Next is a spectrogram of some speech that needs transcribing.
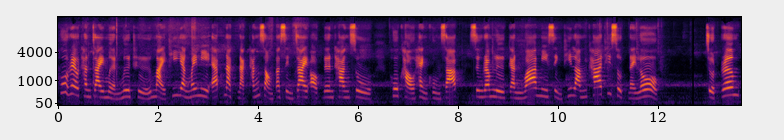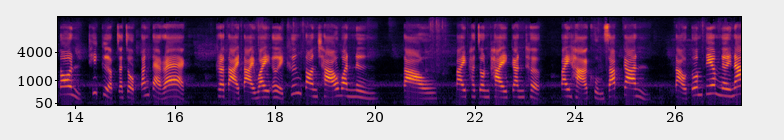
ผู้เร็วทันใจเหมือนมือถือใหม่ที่ยังไม่มีแอปหนักๆทั้งสองตัดสินใจออกเดินทางสู่ ภูเขาแห่งขุมทรัพย์ ซึ่งร่ำลือกันว่ามีสิ่งที่ล้ำค่าที่สุดในโลก จุดเริ่มต้นที่เกือบจะจบตั้งแต่แรก กระต่ายตายไวเอ่ยขึ้นตอนเช้าวันหนึ่ง เต่า ไปผจญภัยกันเถอะ ไปหาขุมทรัพย์กัน เต่าต้วมเตี้ยมเงยหน้า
